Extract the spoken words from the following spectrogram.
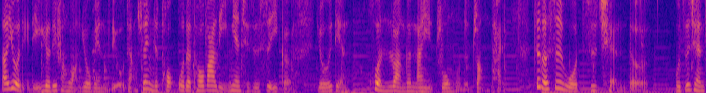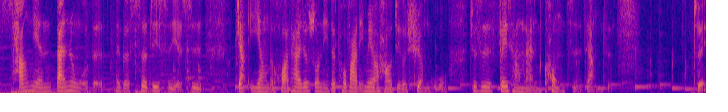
那又一个地方往右边流，这样，所以你的头我的头发里面其实是一个有一点混乱跟难以捉摸的状态。这个是我之前的，我之前常年担任我的那个设计师也是讲一样的话，他也就说你的头发里面有好几个漩涡，就是非常难控制这样子。对，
